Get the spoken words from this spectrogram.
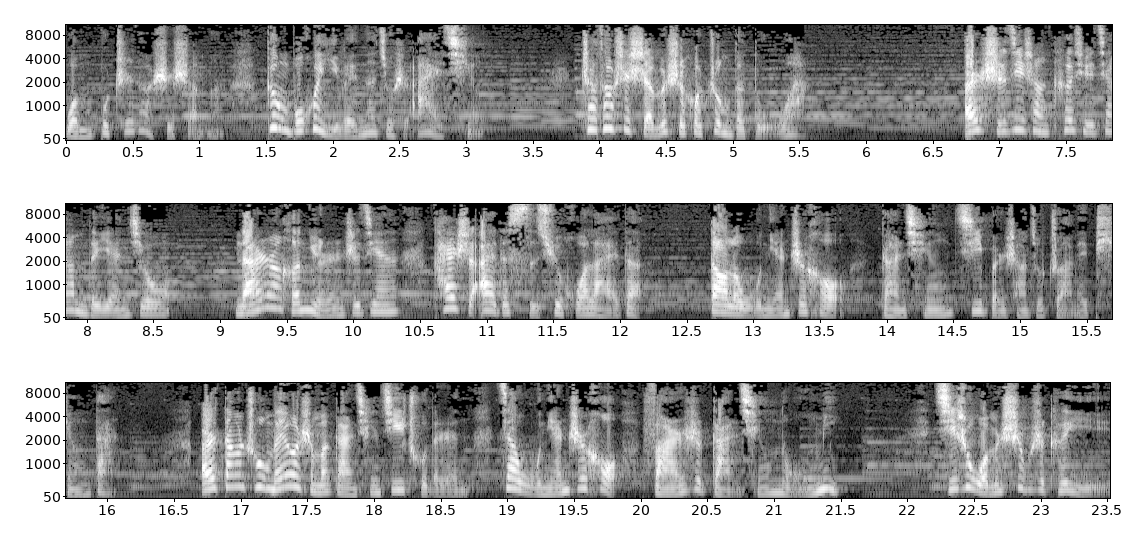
我们不知道是什么，更不会以为那就是爱情，这都是什么时候中的毒啊？而实际上，科学家们的研究，男人和女人之间开始爱的死去活来的，到了五年之后，感情基本上就转为平淡；而当初没有什么感情基础的人，在五年之后反而是感情浓密。其实，我们是不是可以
